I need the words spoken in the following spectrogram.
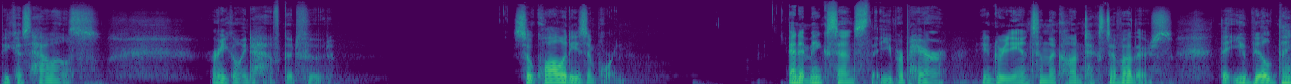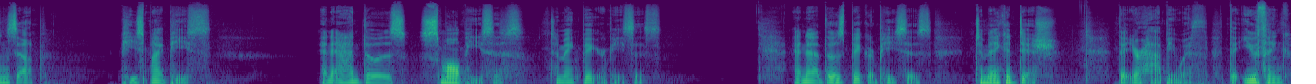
because how else are you going to have good food? So, quality is important. And it makes sense that you prepare ingredients in the context of others, that you build things up piece by piece and add those small pieces to make bigger pieces, and add those bigger pieces to make a dish that you're happy with, that you think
